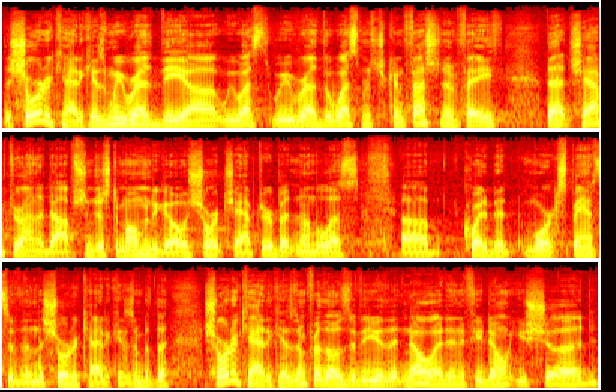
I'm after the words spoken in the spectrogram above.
The shorter catechism, we read the, uh, we, West, we read the Westminster Confession of Faith, that chapter on adoption just a moment ago, a short chapter, but nonetheless uh, quite a bit more expansive than the shorter catechism. But the shorter catechism, for those of you that know it, and if you don't, you should,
